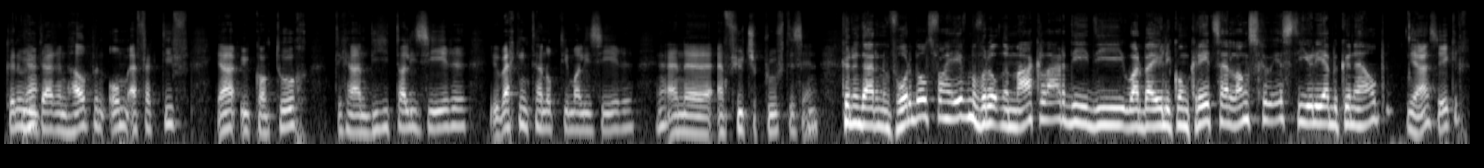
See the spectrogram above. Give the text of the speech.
kunnen we Ja. u daarin helpen om effectief ja, uw kantoor te gaan digitaliseren, uw werking te gaan optimaliseren Ja. en, eh, en future-proof te zijn. Kunnen we daar een voorbeeld van geven? Bijvoorbeeld een makelaar die, die, waarbij jullie concreet zijn langs geweest, die jullie hebben kunnen helpen? Ja, zeker.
